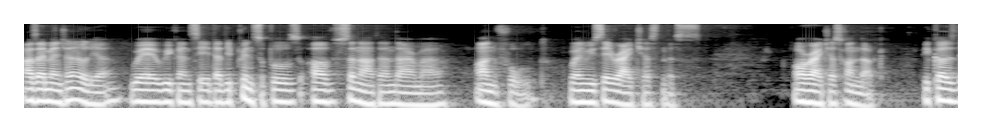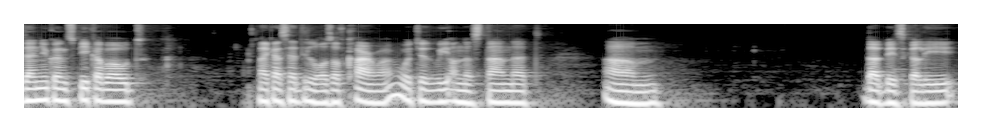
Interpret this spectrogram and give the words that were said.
as I mentioned earlier, where we can say that the principles of Sanatana Dharma unfold when we say righteousness or righteous conduct. Because then you can speak about, like I said, the laws of karma, which is we understand that um, that basically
